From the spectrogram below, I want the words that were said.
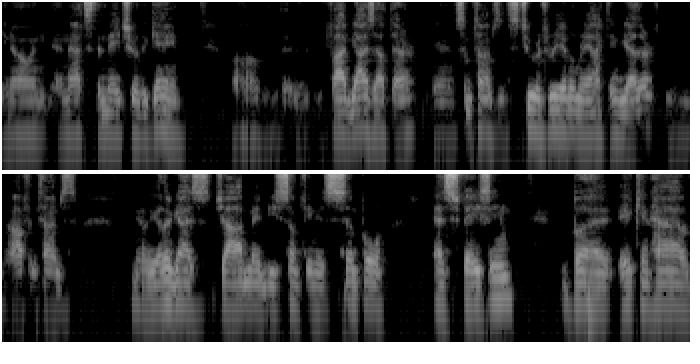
you know, and, and that's the nature of the game. Um, five guys out there, and sometimes it's two or three of them reacting together. And oftentimes, you know, the other guy's job may be something as simple as spacing, but it can have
